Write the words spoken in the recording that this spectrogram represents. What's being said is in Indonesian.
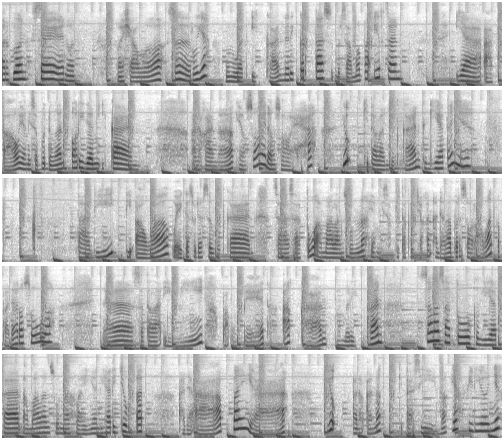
Argon Senon. Masya Allah seru ya membuat ikan dari kertas bersama Pak Irsan. Ya atau yang disebut dengan origami ikan. Anak-anak yang soleh dan solehah Yuk kita lanjutkan kegiatannya Tadi di awal Bu Ega sudah sebutkan Salah satu amalan sunnah yang bisa kita kerjakan adalah bersolawat kepada Rasulullah. Nah setelah ini Pak Ubed akan memberikan salah satu kegiatan amalan sunnah lainnya di hari Jumat. Ada apa ya? Yuk anak-anak kita simak ya videonya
